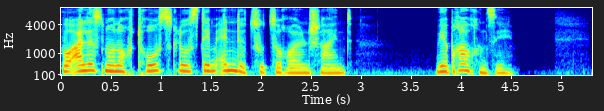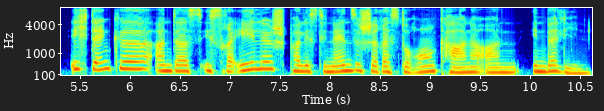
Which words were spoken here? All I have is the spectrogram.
wo alles nur noch trostlos dem Ende zuzurollen scheint. Wir brauchen sie. Ich denke an das israelisch-palästinensische Restaurant Kanaan in Berlin.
